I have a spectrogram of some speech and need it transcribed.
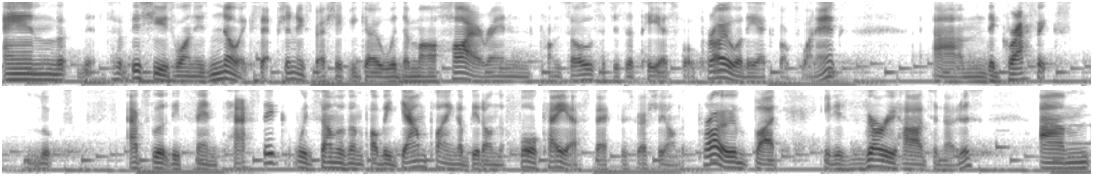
And this year's one is no exception, especially if you go with the more higher end consoles such as the PS4 Pro or the Xbox One X. Um, the graphics looks absolutely fantastic, with some of them probably downplaying a bit on the 4K aspect, especially on the Pro, but it is very hard to notice. Um,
